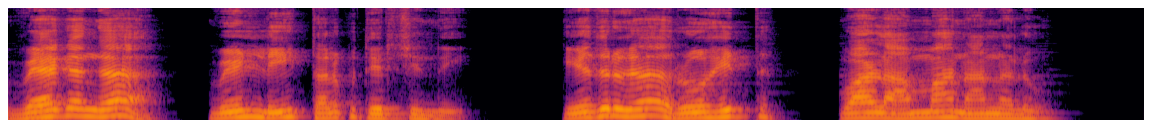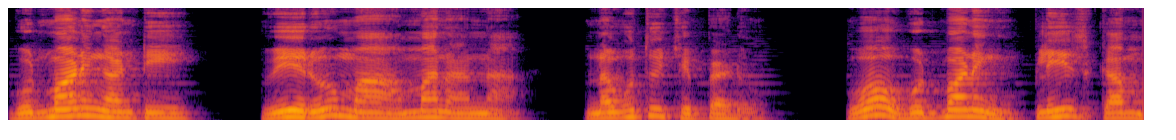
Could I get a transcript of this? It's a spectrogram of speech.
వేగంగా వెళ్ళి తలుపు తెరిచింది. ఎదురుగా రోహిత్ వాళ్ళ అమ్మ నాన్నలు. Good morning aunty. వీరు మా అమ్మ నాన్న నవ్వుతూ చెప్పాడు. ఓ గుడ్ మార్నింగ్. Please come.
